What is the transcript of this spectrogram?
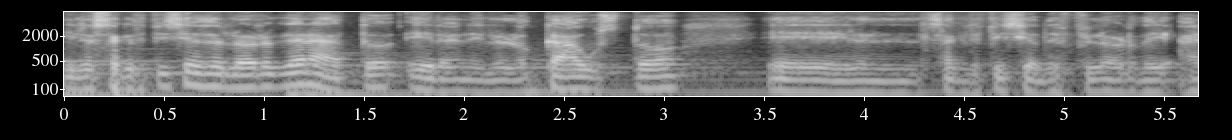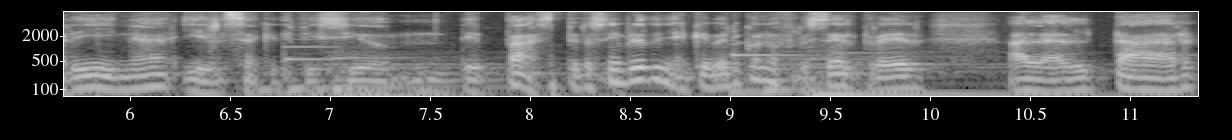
Y los sacrificios de olor grato eran el holocausto, el sacrificio de flor de harina y el sacrificio de paz, pero siempre tenían que ver con ofrecer, traer al altar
